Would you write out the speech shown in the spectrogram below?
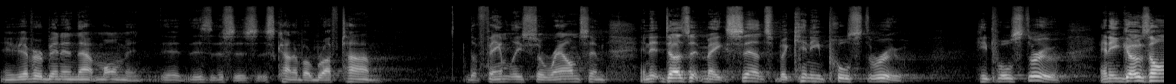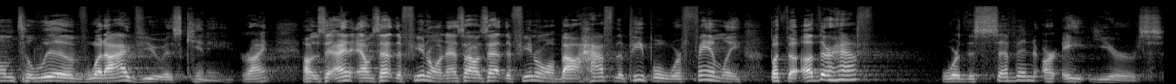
And if you've ever been in that moment, this, this is, is kind of a rough time. The family surrounds him, and it doesn't make sense, but Kenny pulls through. He pulls through and he goes on to live what I view as Kenny, right? I was, I was at the funeral, and as I was at the funeral, about half the people were family, but the other half were the seven or eight years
